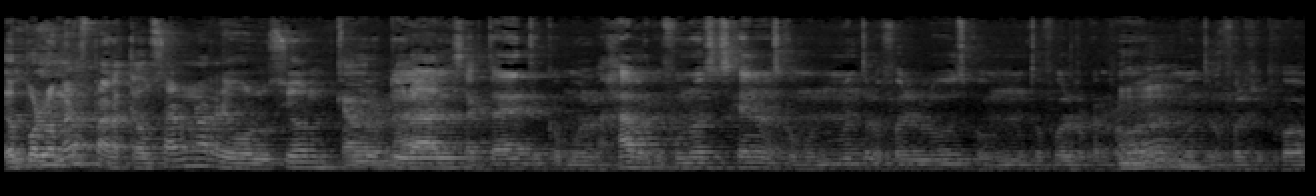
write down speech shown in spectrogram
o por lo menos para causar una revolución cultural. exactamente, como, ajá, porque fue uno de esos géneros, como en un momento lo fue el blues, como en un momento fue el rock and roll, en un momento lo fue el hip hop,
